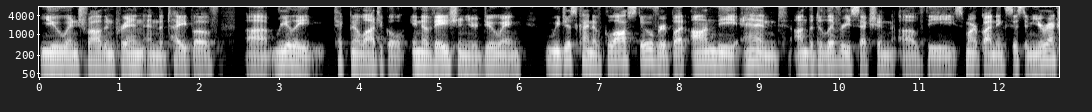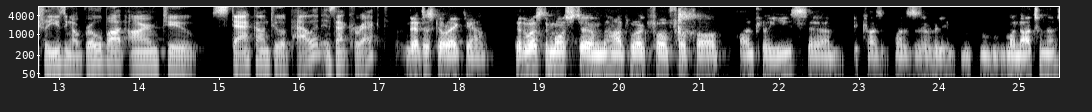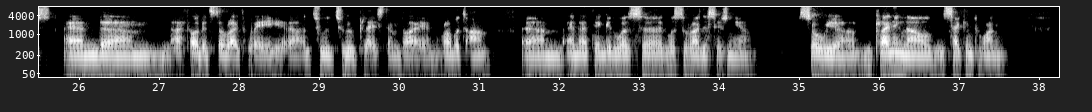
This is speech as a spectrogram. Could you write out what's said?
you and Schwabenprint and the type of uh, really technological innovation you're doing. We just kind of glossed over, but on the end, on the delivery section of the smart binding system, you're actually using a robot arm to stack onto a pallet. Is that correct? That is correct. Yeah, that was the most um, hard work for for for employees uh, because it was really monotonous. And um, I thought it's the right way uh, to to replace them by a robot arm. Um, and I think it was uh, it was the right decision. Yeah. So we are planning now second one,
